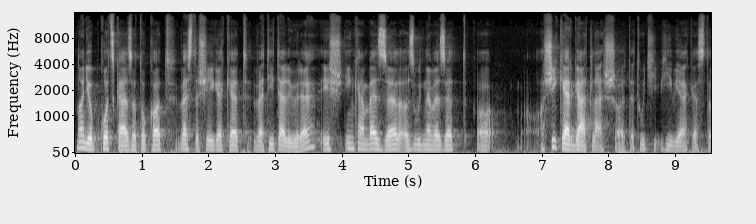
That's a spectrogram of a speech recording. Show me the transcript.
nagyobb kockázatokat, veszteségeket vetít előre, és inkább ezzel az úgynevezett a a sikergátlással, tehát úgy hívják ezt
